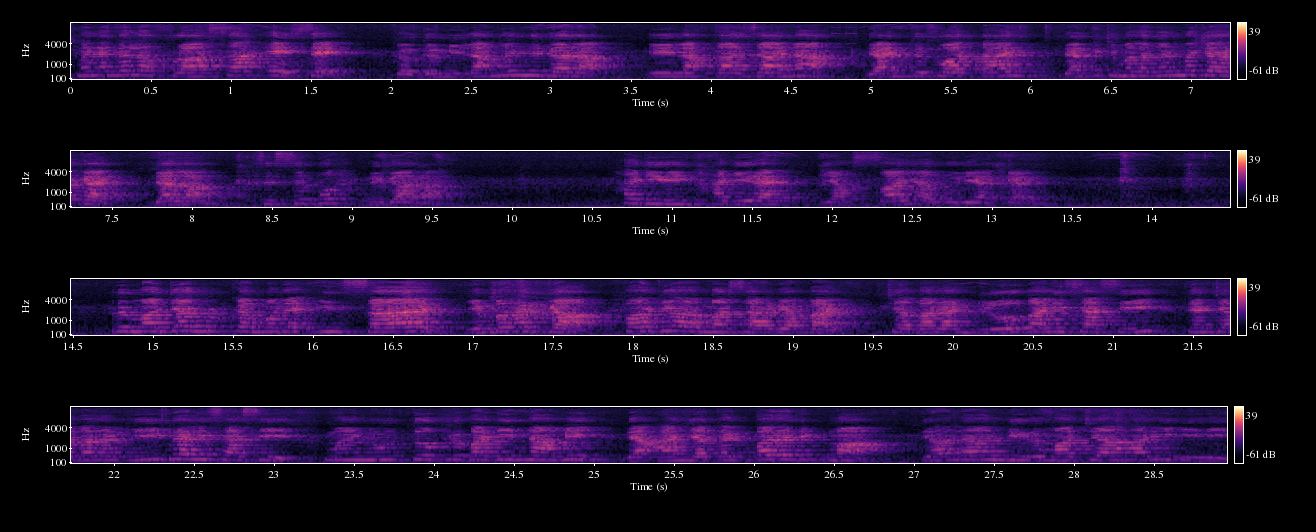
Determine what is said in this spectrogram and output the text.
Manakala frasa esek, kegemilangan negara ialah khazanah dan kekuatan dan kecemerlangan masyarakat dalam sesebuah negara. Hadirin hadirat yang saya muliakan. Remaja merupakan model insan yang berharga pada masa hadapan. Cabaran globalisasi dan cabaran liberalisasi menutup berbagai dinamik dan anjakan paradigma dalam di remaja hari ini.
